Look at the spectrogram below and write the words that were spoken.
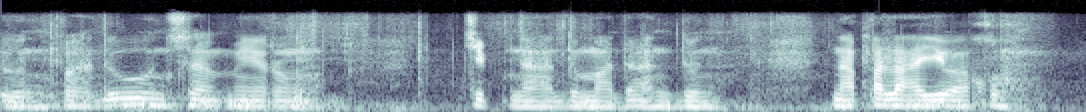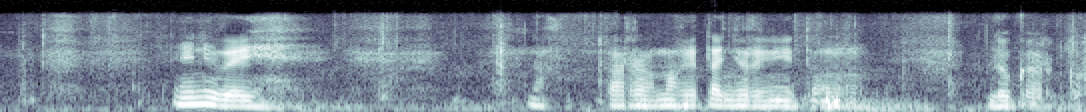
Doon pa, doon sa merong jeep na dumadaan doon. Napalayo ako. Anyway, para makita nyo rin itong lugar ko.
